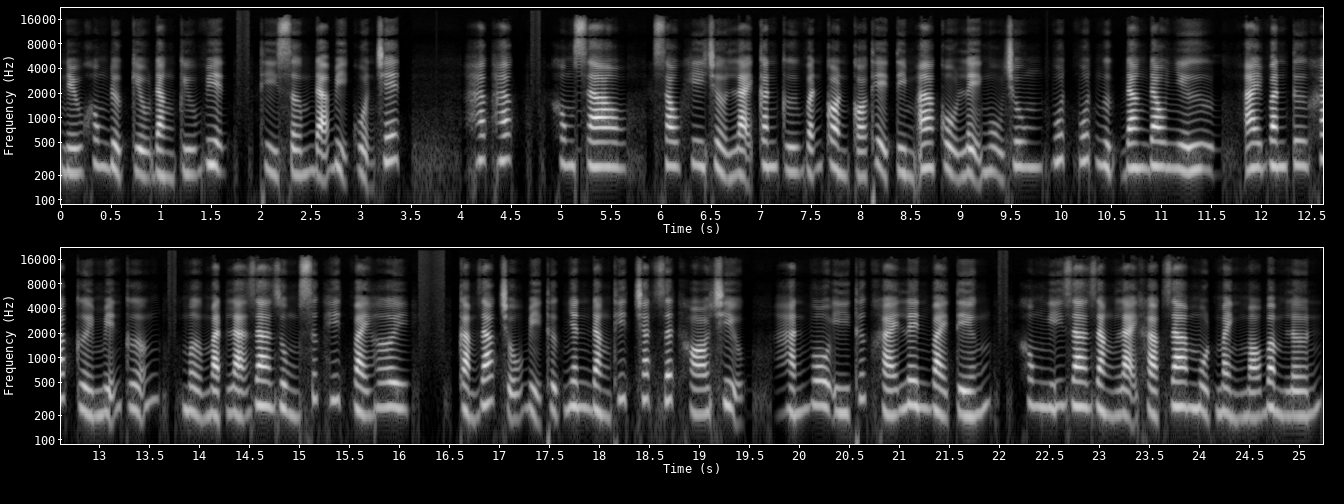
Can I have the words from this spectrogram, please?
Nếu không được Kiều Đằng cứu viện, thì sớm đã bị cuộn chết. Hắc hắc, không sao, sau khi trở lại căn cứ vẫn còn có thể tìm A cổ lệ ngủ chung, vuốt vuốt ngực đang đau như. Ai văn tư khắc cười miễn cưỡng, mở mặt lạ ra dùng sức hít vài hơi. Cảm giác chỗ bị thực nhân đằng thít chắc rất khó chịu. Hắn vô ý thức khái lên vài tiếng, không nghĩ ra rằng lại khạc ra một mảnh máu bầm lớn.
